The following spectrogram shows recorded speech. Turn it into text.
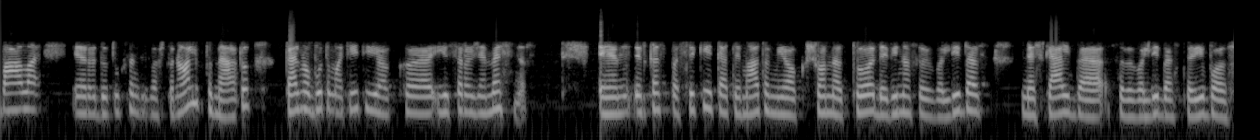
balą ir 2018 metų, galima būtų matyti, jog jis yra žemesnis. Ir kas pasikeitė, tai matom, jog šiuo metu devynios savivaldybės neskelbia savivaldybės tarybos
